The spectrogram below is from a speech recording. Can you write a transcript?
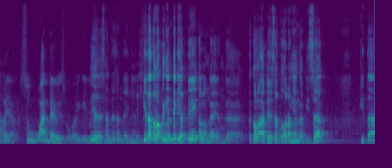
apa ya? Suwan teh wis pokoknya gitu. Iya, santai-santainya. Kita kalau pengen take ya take, kalau enggak ya enggak. Kalau ada satu orang yang nggak bisa, kita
